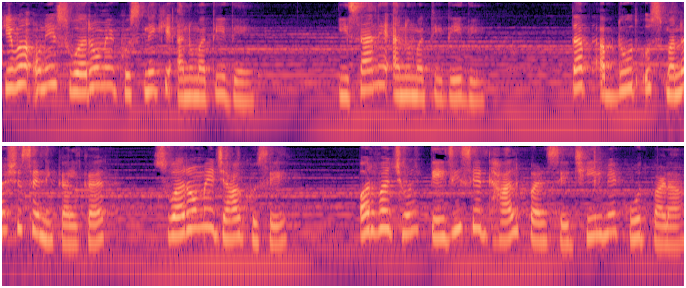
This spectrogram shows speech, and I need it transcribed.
कि वह उन्हें सुअरों में घुसने की अनुमति दें। ईसा ने अनुमति दे दी। तब अबदूत उस मनुष्य से निकलकर स्वरों में जा घुसे और वह झुंड तेज़ी से ढाल पर से झील में कूद पड़ा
